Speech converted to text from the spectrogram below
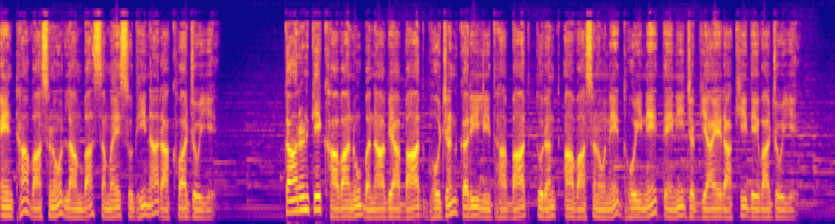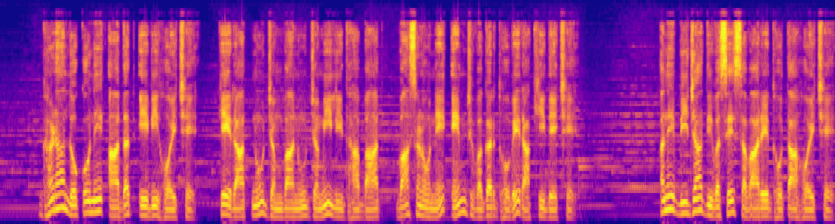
એંઠા વાસણો લાંબા સમય સુધી ના રાખવા જોઈએ. કારણ કે ખાવાનું બનાવ્યા બાદ ભોજન કરી લીધા બાદ તુરંત આ વાસણોને ધોઈને તેની જગ્યાએ રાખી દેવા જોઈએ. ઘણા લોકોને આદત એવી હોય છે કે રાતનું જમવાનું જમી લીધા બાદ વાસણોને એમ જ વગર ધોવે રાખી દે છે. અને બીજા દિવસે સવારે ધોતા હોય છે,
